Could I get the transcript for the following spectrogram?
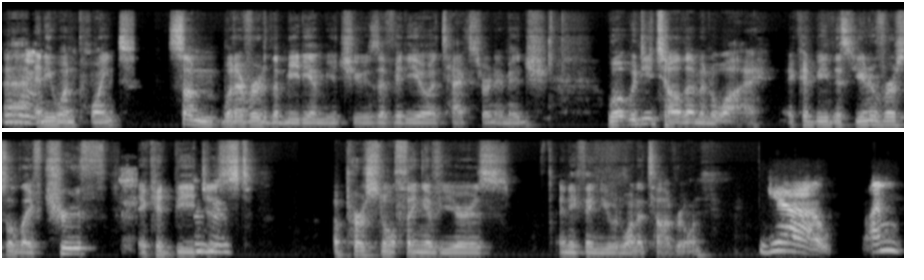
mm-hmm. at any one point, some whatever the medium you choose, a video, a text, or an image, what would you tell them and why? It could be this universal life truth. It could be Mhm. just a personal thing of yours. Anything you would want to tell everyone? Yeah, I'm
